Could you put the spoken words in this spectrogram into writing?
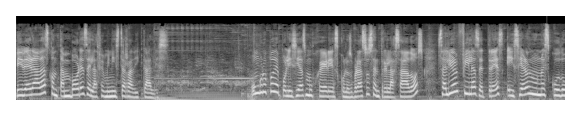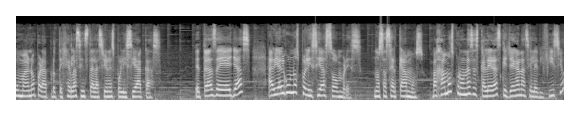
lideradas con tambores de las feministas radicales. Un grupo de policías mujeres con los brazos entrelazados salió en filas de tres e hicieron un escudo humano para proteger las instalaciones policíacas. Detrás de ellas había algunos policías hombres. Nos acercamos, bajamos por unas escaleras que llegan hacia el edificio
